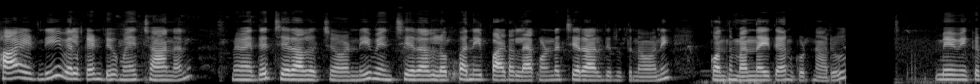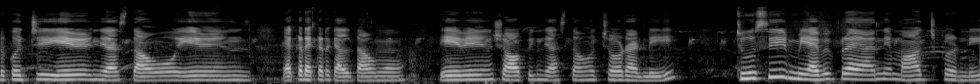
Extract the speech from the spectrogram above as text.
హాయ్ అండి వెల్కమ్ టు మై ఛానల్. మేమైతే చీరాలు వచ్చామండి. మేము చీరాల్లో పని పాట లేకుండా చీరాలు తిరుగుతున్నామని కొంతమంది అయితే అనుకుంటున్నారు. మేము ఇక్కడికి వచ్చి ఏమేం చేస్తాము ఏమేం ఎక్కడెక్కడికి వెళ్తాము ఏమేం షాపింగ్ చేస్తామో చూడండి. చూసి మీ అభిప్రాయాన్ని మార్చుకోండి.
